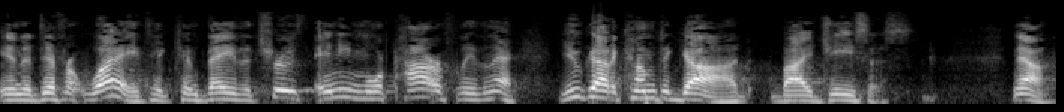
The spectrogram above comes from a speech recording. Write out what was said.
in a different way to convey the truth any more powerfully than that? You've got to come to God by Jesus. Now,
